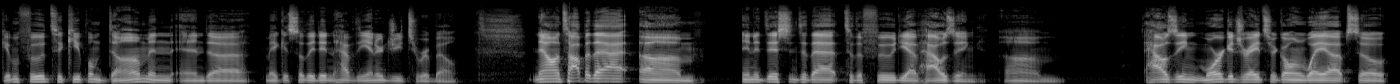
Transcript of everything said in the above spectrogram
give them food to keep them dumb and and uh, make it so they didn't have the energy to rebel. Now, on top of that, um, in addition to that, to the food, you have housing. Um, housing mortgage rates are going way up so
